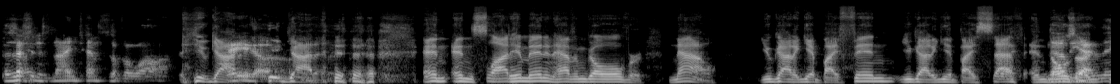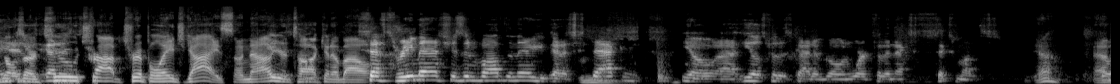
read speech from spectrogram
Possession is nine tenths of the law. You got There it. you You, got it. and and slot him in and have him go over. Now you got to get by Finn. You got to get by Seth, and those yeah, are they- those are two top Triple H guys. So now you're talking about Seth's rematch is involved in there. You've got a Mm. stack you know, uh, heels for this guy to go and work for the next six months. yeah, Going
